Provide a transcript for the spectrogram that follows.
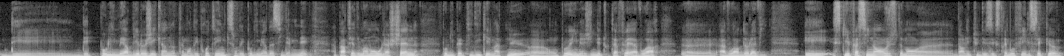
des, polymères biologiques, hein, notamment des protéines qui sont des polymères d'acides aminés, à partir du moment où la chaîne polypeptidique est maintenue, euh, on peut imaginer tout à fait avoir, euh, avoir de la vie. Et ce qui est fascinant justement dans l'étude des extrémophiles, c'est que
